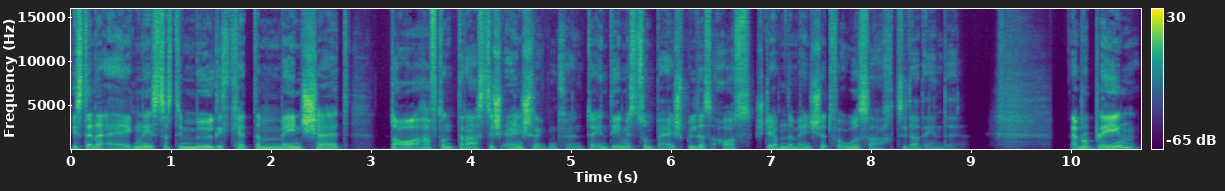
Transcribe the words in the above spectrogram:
ist ein Ereignis, das die Möglichkeit der Menschheit dauerhaft und drastisch einschränken könnte, indem es zum Beispiel das Aussterben der Menschheit verursacht. Zitat Ende. Ein Problem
